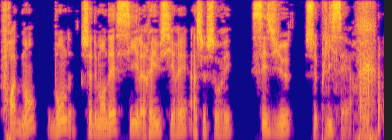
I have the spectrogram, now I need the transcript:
Froidement, Bond se demandait s'il réussirait à se sauver. Ses yeux se plissèrent.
